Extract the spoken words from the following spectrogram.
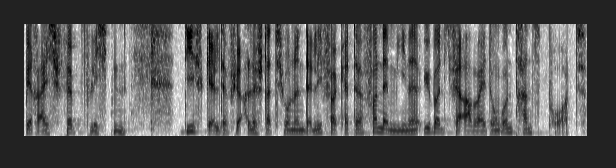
Bereich verpflichten. Dies gelte für alle Stationen der Lieferkette von der Mine über die Verarbeitung und Transport.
